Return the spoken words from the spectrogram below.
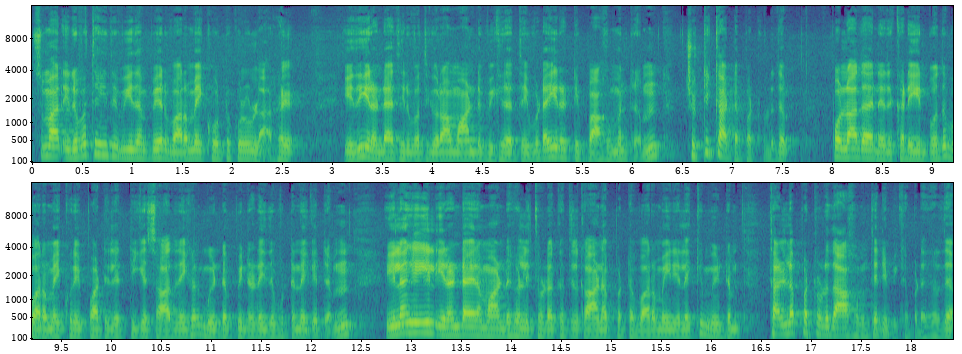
சுமார் இருபத்தைந்து வீதம் பேர் வறுமை கோட்டுக்குள் உள்ளார்கள். இது இரண்டாயிரத்தி இருபத்தி ஓராம் ஆண்டு விகிதத்தை விட இரட்டிப்பாகும் என்றும் சுட்டிக்காட்டப்பட்டுள்ளது. பொருளாதார நெருக்கடியின் போது வறுமை குறைபாட்டில் எட்டிய சாதனைகள் மீண்டும் பின்னடைந்து விட்டன என்றும் இலங்கையில் இரண்டாயிரம் ஆண்டுகளில் தொடக்கத்தில் காணப்பட்ட வறுமை நிலைக்கு மீண்டும் தள்ளப்பட்டுள்ளதாகவும் தெரிவிக்கப்படுகிறது.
